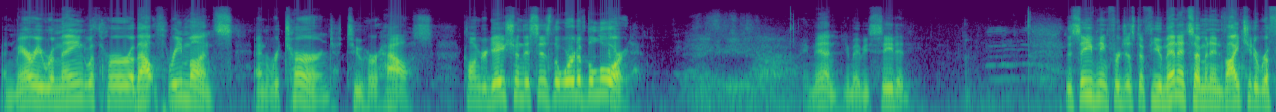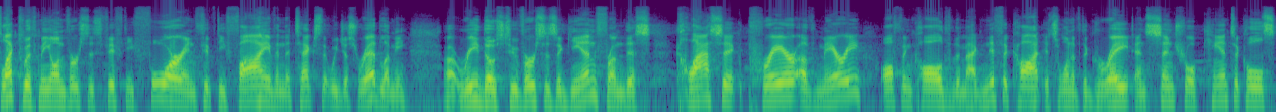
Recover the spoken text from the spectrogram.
And Mary remained with her about three months and returned to her house. Congregation, this is the word of the Lord. Amen. You may be seated. This evening, for just a few minutes, I'm going to invite you to reflect with me on verses 54 and 55 in the text that we just read. Let me uh, read those two verses again from this classic prayer of Mary, often called the Magnificat. It's one of the great and central canticles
